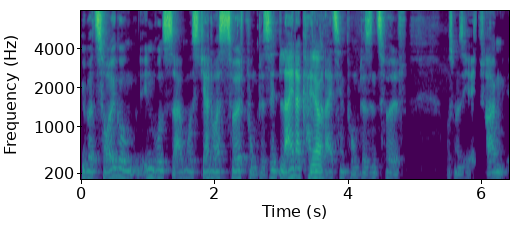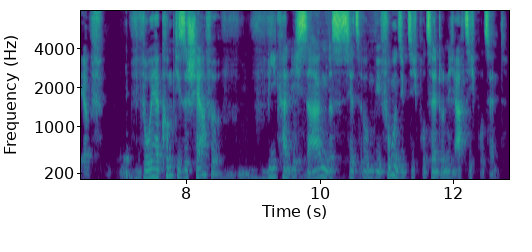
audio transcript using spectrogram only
Überzeugung und Inbrunst sagen muss, ja, du hast zwölf Punkte. Es sind leider keine ja. 13 Punkte, es sind zwölf. Muss man sich echt fragen, ja, woher kommt diese Schärfe? Wie kann ich sagen, das ist jetzt irgendwie 75 Prozent und nicht 80 Prozent?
